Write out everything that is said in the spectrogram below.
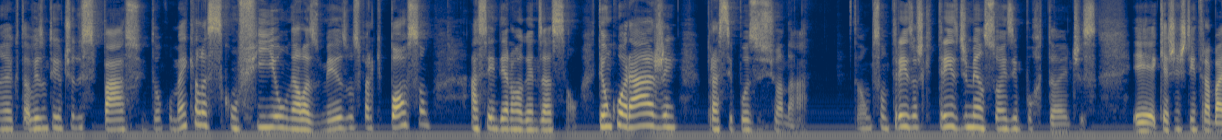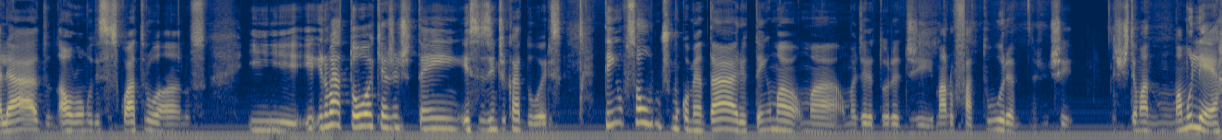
né, que talvez não tenham tido espaço. Então, como é que elas confiam nelas mesmas para que possam ascender na organização? Tenham coragem para se posicionar. Então, são três, acho que três dimensões importantes é, que a gente tem trabalhado ao longo desses quatro anos. E, e, não é à toa que a gente tem esses indicadores. Tem só um último comentário: tem uma, uma, uma diretora de manufatura, a gente, a gente tem uma, uma mulher,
